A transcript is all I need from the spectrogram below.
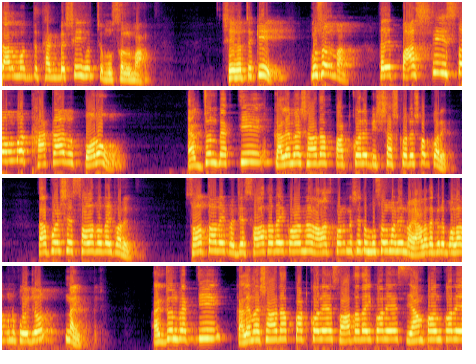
যার মধ্যে থাকবে, সেই হচ্ছে মুসলমান। সেই হচ্ছে কি? মুসলমান। তাহলে পাঁচটি স্তম্ভ থাকার পরও একজন ব্যক্তি কালেমা শাহাদা পাঠ করে, বিশ্বাস করে, সব করে। তারপরে সে সলাত আদায় করে। সলাত আদায় করে। যে সলাত আদায় করে না আওয়াজ পড়ে না, সে তো মুসলমানই নয়। আলাদা করে বলার কোনো প্রয়োজন নাই। একজন ব্যক্তি কালেমা শাহাদাত পাঠ করে, সলাত আদায় করে, সিয়াম পালন করে,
